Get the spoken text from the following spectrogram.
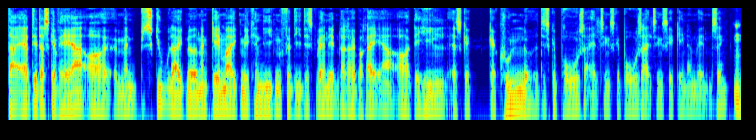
der er det, der skal være, og man skjuler ikke noget, man gemmer ikke mekanikken, fordi det skal være nemt at reparere, og det hele skal, skal kunne noget. Det skal bruges, og alting skal bruges, og alting skal genanvendes. Ikke? Mm.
